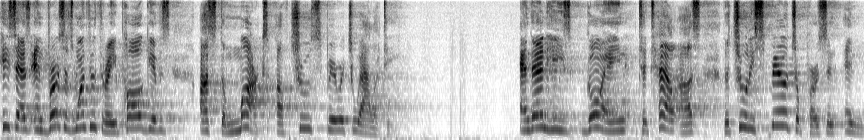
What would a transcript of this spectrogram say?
He says in verses 1 through 3, Paul gives us the marks of true spirituality. And then he's going to tell us the truly spiritual person in,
